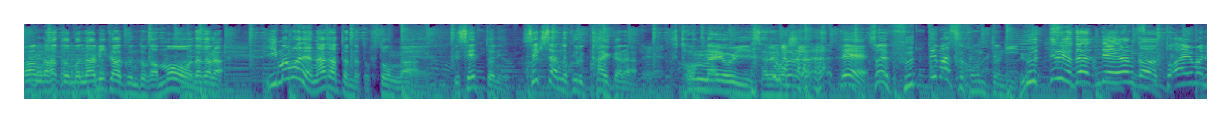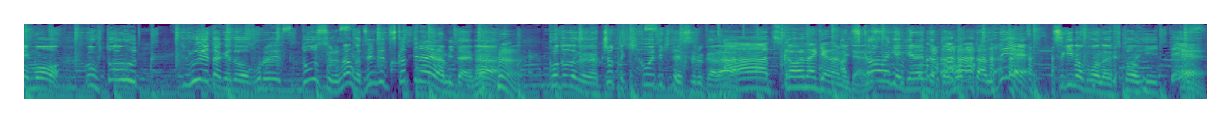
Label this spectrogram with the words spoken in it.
なんかあとまあ浪川君とかも、だから今まではなかったんだと布団が、えでセットに。関さんの来る回から、布団が用意されました。っつってそれ振ってます？本当に。振ってるよ。だでなんかと合間にもこれ布団ふ増えたけどこれどうする？なんか全然使ってないなみたいな こととかがちょっと聞こえてきたりするからああ使わなきゃなあみたいな。使わなきゃいけないんだと思ったんで 次のコーナーで布団引いてえ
